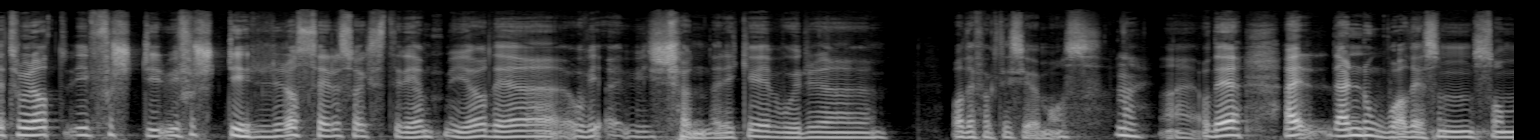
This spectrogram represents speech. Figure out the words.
jeg tror at vi forstyrrer, vi forstyrrer oss selv så ekstremt mye, og, det, og vi, vi, skjønner ikke hvor, uh, hva det faktisk gjør med oss. Nei. Nei. Og det er, det er, noe av det som, som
